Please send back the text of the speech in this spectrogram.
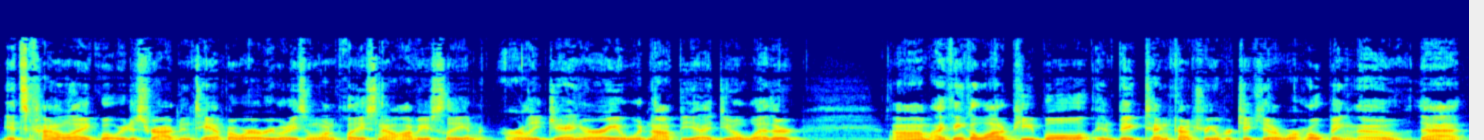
It's kind of like what we described in Tampa, where everybody's in one place. Now, obviously, in early January, it would not be ideal weather. Um, I think a lot of people in Big Ten country, in particular, were hoping though that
